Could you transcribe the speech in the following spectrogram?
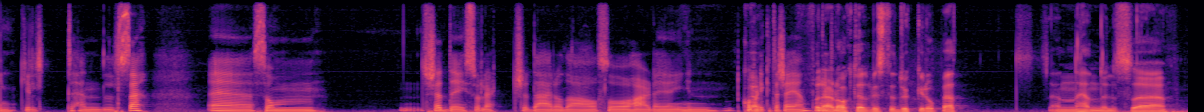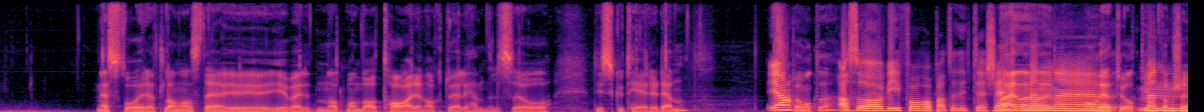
enkelthendelse eh, som skjedde isolert der og da, og så det ingen Kommer det ikke til å skje igjen. For er det aktuelt hvis det dukker opp et, en hendelse neste år et eller annet sted i, i verden, at man da tar en aktuell hendelse og diskuterer den, Ja, på en måte? altså vi får håpe at det ikke skjer. Nei, nei, nei, men, men man eh, vet jo at ting men kan skje.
